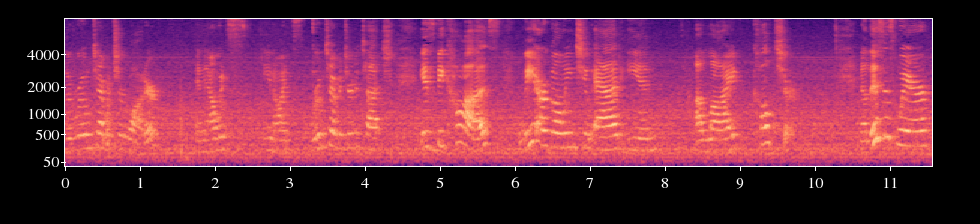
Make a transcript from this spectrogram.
the room temperature water, and now it's, you know, it's room temperature to touch, is because we are going to add in a live culture. Now this is where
